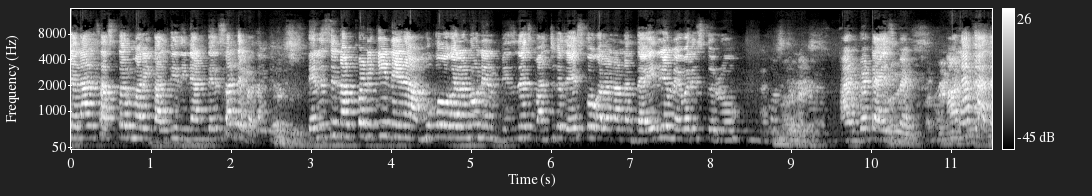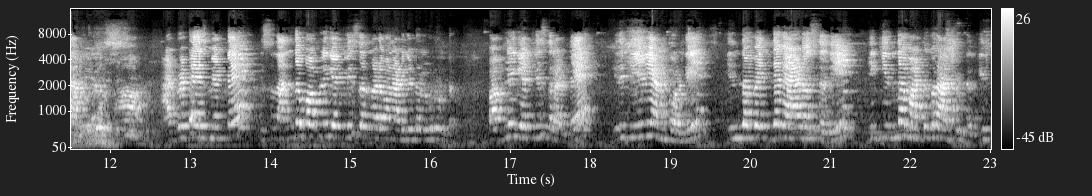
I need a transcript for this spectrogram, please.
జనాలు సస్తారు మరి కల్తీ తిని అని తెలుసా తెలియదా? తెలుసు. తెలిసినప్పటికీ నేను అమ్ముకోగలను నేను బిజినెస్ మంచిగా చేసుకోగలను అన్న ధైర్యం ఎవరిస్తుర్రు? అడ్వర్టైజ్మెంట్ అవునా కదా? అడ్వర్టైజ్మెంటే ఇస్తుంది. అంత పబ్లిక్ ఎట్లా ఇస్తారు మేడం అని అడిగేటోళ్ళు కూడా ఉంటారు. పబ్లిక్ ఎట్లా ఇస్తారంటే ఇది టీవీ అనుకోండి ఇంత పెద్దగా యాడ్ వస్తది. ఈ కింద మట్టుకు రాసి ఉంటుంది. కింద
